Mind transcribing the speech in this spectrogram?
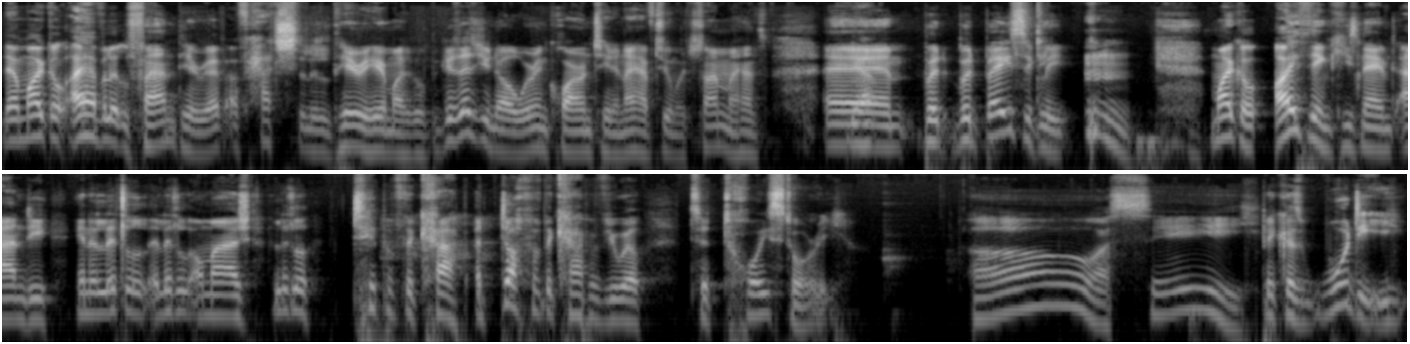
Now, Michael, I have a little fan theory. I've, I've hatched a little theory here, Michael, because as you know, we're in quarantine and I have too much time on my hands. Um, Yeah. But but basically, Michael, I think he's named Andy in a little a little homage, a little tip of the cap, a doff of the cap, if you will, to Toy Story, Oh, I see. because Woody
